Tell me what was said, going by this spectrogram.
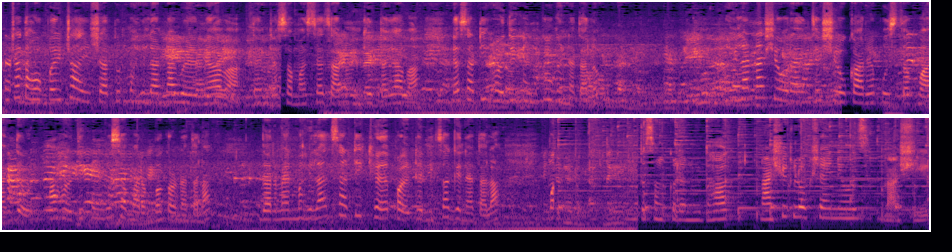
रोजच्या धावपळीच्या आयुष्यातून महिलांना वेळ मिळावा त्यांच्या समस्या जाणून घेता यावा यासाठी हळदी कुंकू घेण्यात आलं. महिलांना शिवरायांचे शिवकार्य पुस्तक वाण देऊन हा हळदी कुंकू समारंभ करण्यात आला. दरम्यान महिलांसाठी खेळ पैठणीचा घेण्यात आला. संकलन विभाग नाशिक लोकशाही न्यूज नाशिक.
